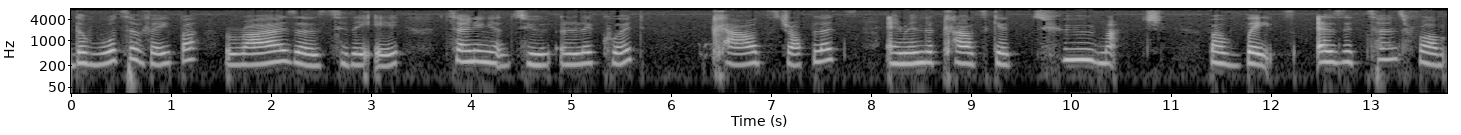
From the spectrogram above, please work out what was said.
The water vapor rises to the air, turning into liquid clouds droplets, and when the clouds get too much, but wait, as it turns from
